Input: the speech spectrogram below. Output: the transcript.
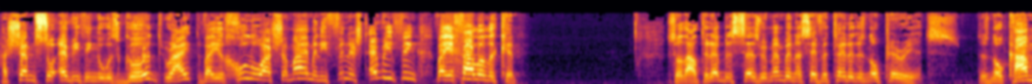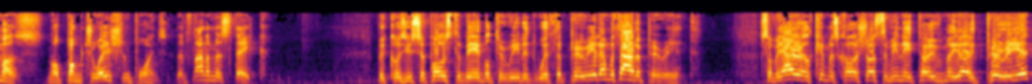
Hashem saw everything that was good, right? Vayichulu Hashamayim, and he finished everything, Vayichala Lakim. So the Alter Rebbe says, remember in a Sefer Torah there's no periods. There's no commas, no punctuation points. That's not a mistake. Because you're supposed to be able to read it with a period and without a period. So Vayar Kim is kol v'inei toiv mayod, period.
